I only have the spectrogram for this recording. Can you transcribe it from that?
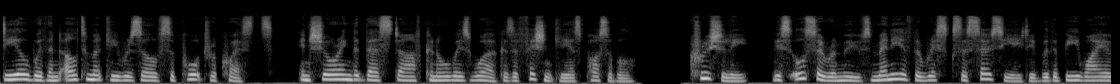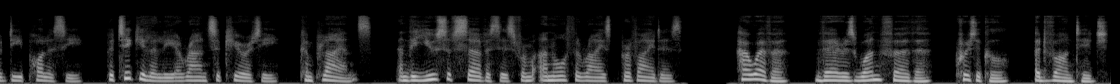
deal with, and ultimately resolve support requests, ensuring that their staff can always work as efficiently as possible. Crucially, this also removes many of the risks associated with a BYOD policy, particularly around security, compliance, and the use of services from unauthorized providers. However, there is one further, critical, advantage.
